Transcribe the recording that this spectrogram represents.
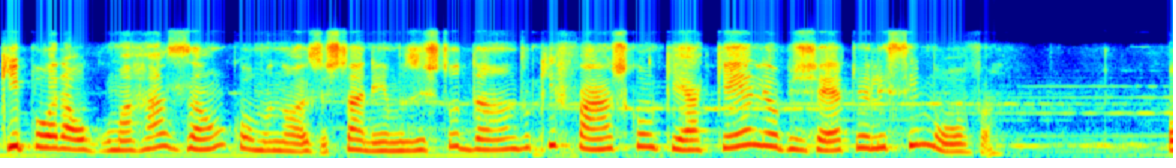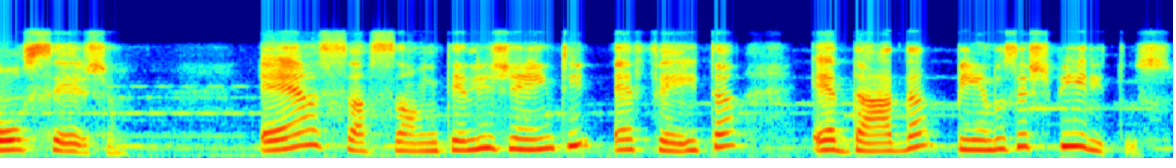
que por alguma razão, como nós estaremos estudando, que faz com que aquele objeto ele se mova. Ou seja, essa ação inteligente é feita, é dada pelos espíritos.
